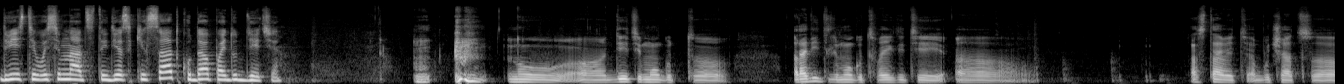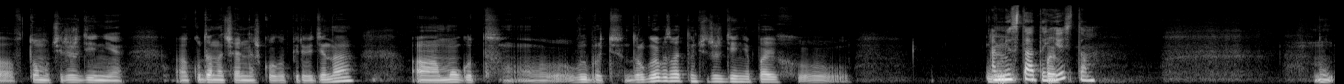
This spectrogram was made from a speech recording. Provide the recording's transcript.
218 детский сад, куда пойдут дети? Ну, э, дети могут, э, родители могут своих детей э, оставить обучаться в том учреждении, куда начальная школа переведена, а могут выбрать другое образовательное учреждение по их а ну, места-то по... есть там? Ну,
